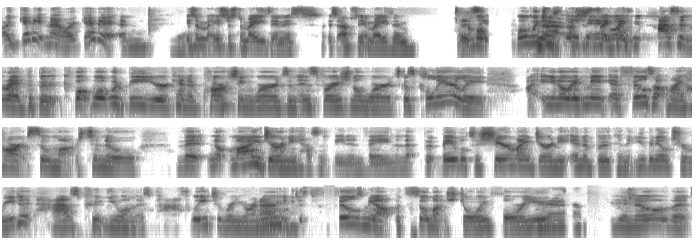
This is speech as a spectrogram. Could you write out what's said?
I get it now, I get it, and it's it's just amazing. It's it's absolutely amazing. It's, what, what would No, you say to just anyone thank- who hasn't read the book? What what would be your kind of parting words and inspirational words? Because clearly, I, you know, it make it fills up my heart so much to know that no, my journey hasn't been in vain, and that but be able to share my journey in a book and that you've been able to read it has put you on this pathway to where you are now. It Mm. just fills me up with so much joy for you. yeah. You know that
